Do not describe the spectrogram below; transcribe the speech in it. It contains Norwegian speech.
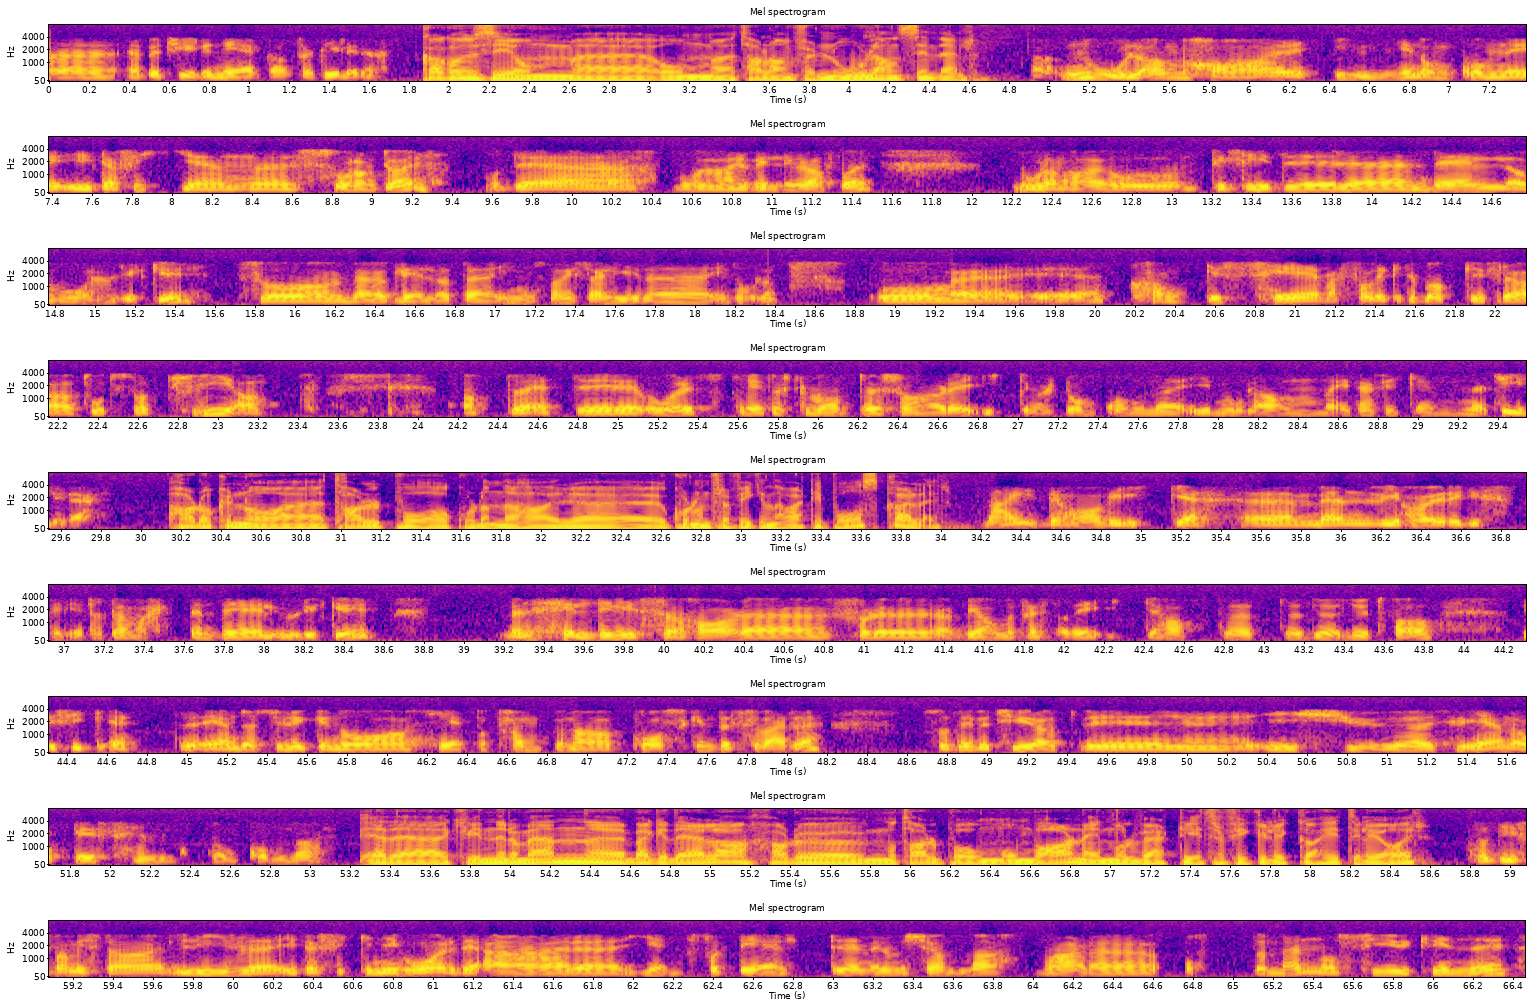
en betydelig nedgang fra tidligere. Hva kan du si om, om tallene for Nordland sin del? Nordland har ingen omkomne i trafikken så langt i år. Og det må vi være veldig glad for. Nordland har jo til tider en del alvorlige ulykker. Så det er jo gledelig at det er ingen som har mista livet i Nordland. Og eh, jeg kan ikke se, i hvert fall ikke tilbake fra 2010, at, at etter årets tre første måneder så har det ikke vært omkomne i Nordland i trafikken tidligere. Har dere noe eh, tall på hvordan, har, eh, hvordan, trafikken har vært i påska, eller? Nei, det har vi ikke. Men vi har jo registrert at det har vært en del ulykker. Men heldigvis så har det for det, de aller fleste av de ikke hatt et dødelig utfall. Vi fikk et, en dødsulykke nå helt på tampen av påsken, dessverre. Så Det betyr at vi i 2021 er oppe i 15 omkomne. Er det kvinner og menn, begge deler? Har du noe tall på om, om barn er involvert i trafikkulykker hittil i år? Altså, de som har mista livet i trafikken i år, det er eh, jevnt fordelt eh, mellom kjønnene. Nå er det åtte menn og syv kvinner.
